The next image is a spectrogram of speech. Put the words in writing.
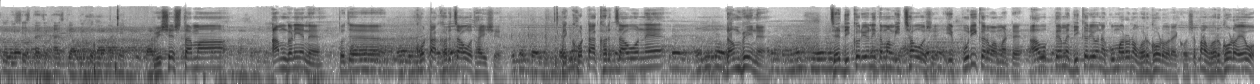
શું વિશેષતા છે ખાસ કરીને વિશેષતામાં આમ ગણીએ ને તો જે ખોટા ખર્ચાઓ થાય છે, એ ખોટા ખર્ચાઓને દંભીને જે દીકરીઓની તમામ ઈચ્છાઓ છે, એ પૂરી કરવા માટે આ વખતે અમે દીકરીઓ કુમારોનો વરઘોડો રાખ્યો છે. પણ વરઘોડો એવો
